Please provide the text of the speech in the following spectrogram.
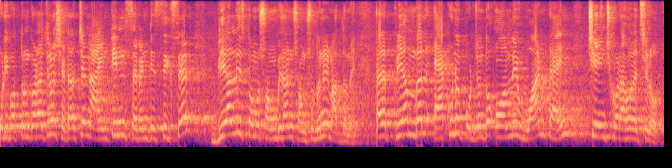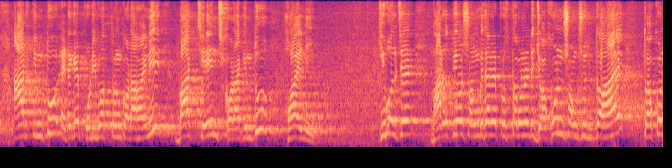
পরিবর্তন করা হয়েছিল, সেটা হচ্ছে নাইনটিন সেভেন্টি সিক্সের বিয়াল্লিশতম সংবিধান সংশোধনের মাধ্যমে। তাহলে প্রিয়াম্বেল এখনও পর্যন্ত অনলি ওয়ান টাইম চেঞ্জ করা হয়েছিল। আর কিন্তু এটাকে পরিবর্তন করা হয়নি বা চেঞ্জ করা কিন্তু হয়নি। কি বলছে? ভারতীয় সংবিধানের প্রস্তাবনাটি যখন সংশোধিত হয়, তখন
